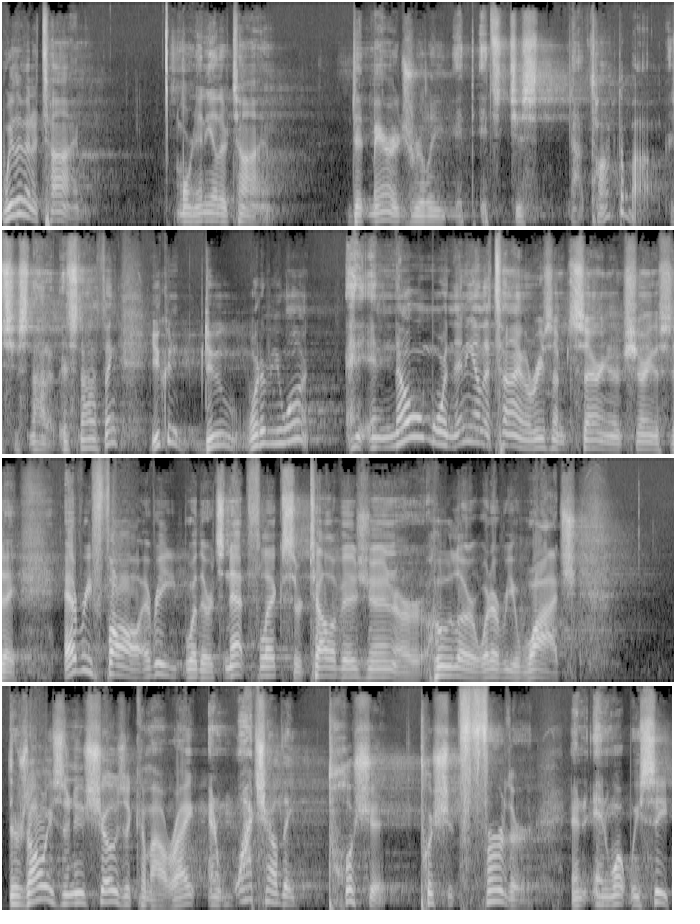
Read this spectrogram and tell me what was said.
We live in a time, more than any other time, that marriage really, it, it's just not talked about. It's just not, a, it's not a thing. You can do whatever you want. And, and no more than any other time, the reason I'm sharing, sharing this today, every fall, every, whether it's Netflix or television or Hulu or whatever you watch, there's always the new shows that come out, right? And watch how they push it, push it further. And, and what we see,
